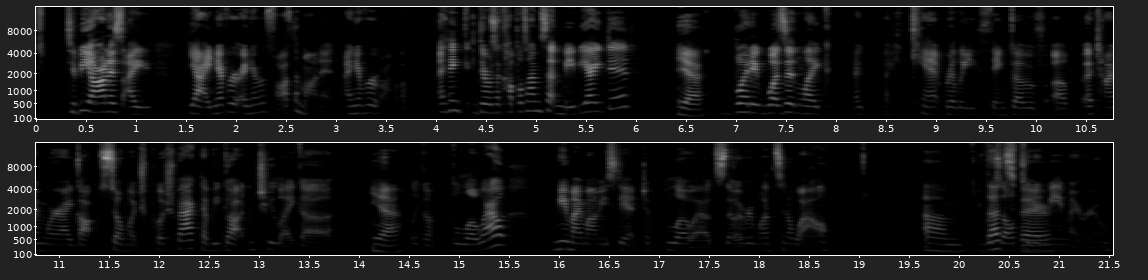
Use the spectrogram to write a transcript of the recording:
t- to be honest, I yeah I never I never fought them on it. I never. I think there was a couple times that maybe I did, yeah. but it wasn't like I, I can't really think of a, a time where I got so much pushback that we got into like a Yeah. like a blowout. Me and my mom used to get into blowouts though every once in a while. Um, It that's resulted fair. in me in my room.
